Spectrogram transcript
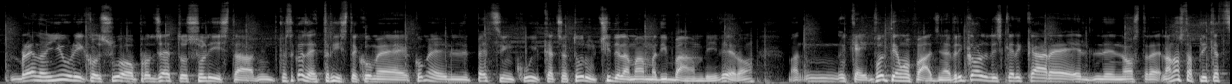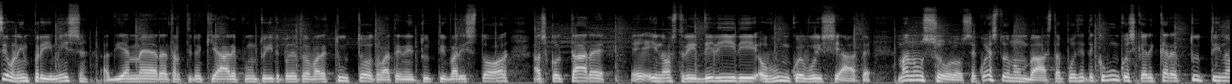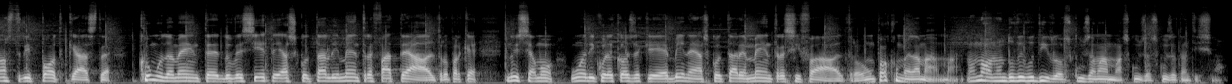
Brandon Yuri col suo progetto solista, questa cosa è triste come, come il pezzo in cui il cacciatore uccide la mamma di Bambi, vero? Ma, mm, ok, voltiamo pagina. Vi ricordo di scaricare nostre- la nostra applicazione in primis, admr-chiari.it, potete trovare tutto, trovate in tutti i vari store, ascoltare eh, i nostri deliri ovunque voi siate. Ma non solo, se questo non basta, potete comunque scaricare tutti i nostri podcast comodamente dove siete e ascoltarli mentre fate altro, perché noi siamo una di quelle cose che è bene ascoltare mentre si fa altro, un po' come la mamma. No, no, non dovevo dirlo, scusa mamma, scusa, scusa tantissimo.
